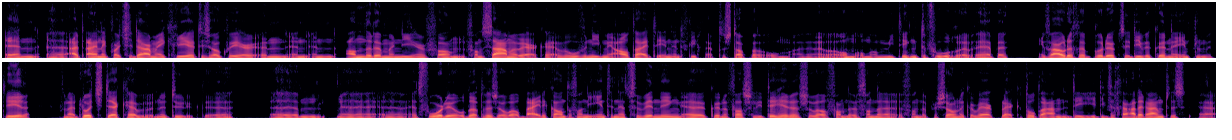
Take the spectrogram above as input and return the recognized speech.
en uiteindelijk wat je daarmee creëert is ook weer een, een, een andere manier van, van samenwerken. We hoeven niet meer altijd in het vliegtuig te stappen om, om, om een meeting te voeren. We hebben eenvoudige producten die we kunnen implementeren. Vanuit Logitech hebben we natuurlijk de, ehm, eh, eh, het voordeel dat we zowel beide kanten van die internetverbinding eh, kunnen faciliteren. Zowel van de, van, de, van de persoonlijke werkplekken tot aan die, die vergaderruimtes. Ja.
